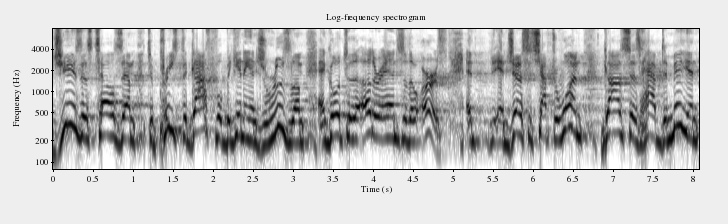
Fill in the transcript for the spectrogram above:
Jesus tells them to preach the gospel beginning in Jerusalem and go to the other ends of the earth. And in Genesis chapter 1, God says, have dominion.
